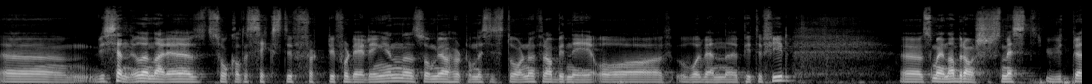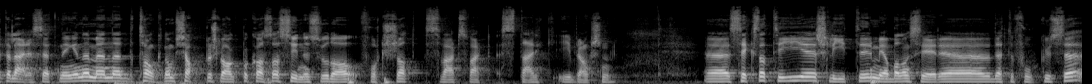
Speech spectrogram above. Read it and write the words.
Vi kjenner jo den der såkalte 60-40-fordelingen som vi har hørt om de siste årene fra Binet og vår venn Peter Field. Eh, som en av bransjens mest utbredte læresetningene. Men eh, tanken om kjappe slag på kassa synes jo da fortsatt svært, svært sterk i bransjen. Eh, seks av ti sliter med å balansere dette fokuset.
